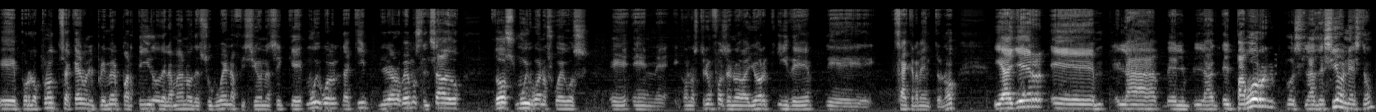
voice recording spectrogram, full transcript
eh, por lo pronto sacaron el primer partido de la mano de su buena afición. Así que muy bueno, aquí ya lo vemos el sábado, dos muy buenos juegos con los triunfos de Nueva York y de Sacramento, ¿no? Y ayer la, el, pavor, pues las lesiones, ¿no?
